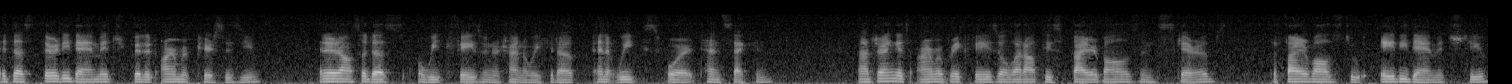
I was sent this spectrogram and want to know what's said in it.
it does 30 damage but it armor pierces you. And it also does a weak phase when you're trying to wake it up, and it weaks for 10 seconds. Now during its armor break phase, it'll let out these fireballs and scarabs. The fireballs do 80 damage to you.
